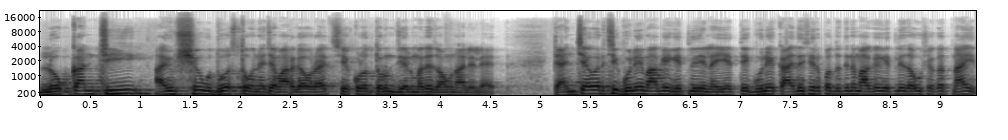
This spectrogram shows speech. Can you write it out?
लोकांची आयुष्य उद्ध्वस्त होण्याच्या मार्गावर आहेत. शेकडो तरुण जेलमध्ये जाऊन आलेले आहेत. त्यांच्यावरची गुन्हे मागे घेतलेले नाही आहेत ते गुन्हे कायदेशीर पद्धतीने मागे घेतले जाऊ शकत नाहीत.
